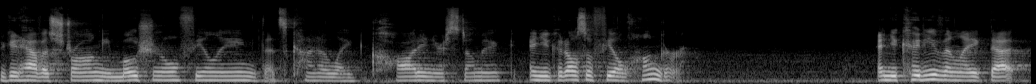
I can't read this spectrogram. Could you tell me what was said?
You could have a strong emotional feeling that's kind of like caught in your stomach, and you could also feel hunger. And you could even like that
